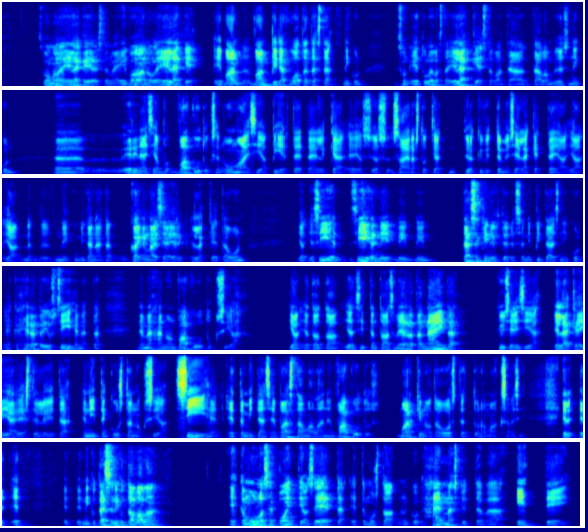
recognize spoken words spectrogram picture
suomalainen eläkejärjestelmä ei vaan ole eläke, ei vaan, vaan pidä huolta tästä niin kuin sun tulevasta eläkkeestä, vaan tää, täällä on myös niin kuin, erinäisiä vakuutuksenomaisia piirteitä, eli jos, jos sairastut ja työkyvyttömyyseläkettä ja, ja, ja niin kuin mitä näitä kaikenlaisia eri eläkkeitä on, ja, ja siihen, siihen niin, niin, niin tässäkin yhteydessä niin pitäisi niin kuin ehkä herätä just siihen, että nämähän on vakuutuksia. Ja, ja, tota, ja sitten taas verrata näitä kyseisiä eläkejärjestelyitä ja niiden kustannuksia siihen, että mitä se vastaavanlainen vakuutus markkinoilta ostettuna maksaisi. Et, et, et, et, et, niin kuin tässä niin kuin tavallaan ehkä mulla se pointti on se, että, että musta on niin kuin hämmästyttävää, ettei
